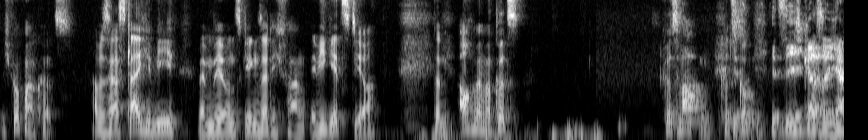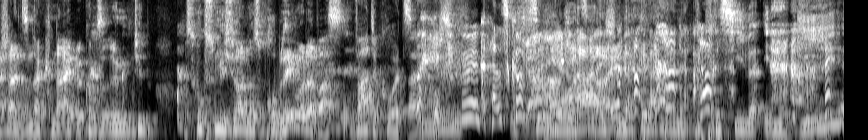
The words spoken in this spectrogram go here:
Ich guck mal kurz. Aber es ist das gleiche wie, wenn wir uns gegenseitig fragen, ey, wie geht's dir? Dann auch wenn wir kurz, kurz warten, kurz gucken. Jetzt sehe ich gerade so Jascha in so einer Kneipe, kommt so irgendein Typ. Was guckst du mich so an? Das Problem oder was? Warte kurz. Ich spüre ganz kurz. Ja, mal kurz Ja, ich merke gerade deine aggressive Energie.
